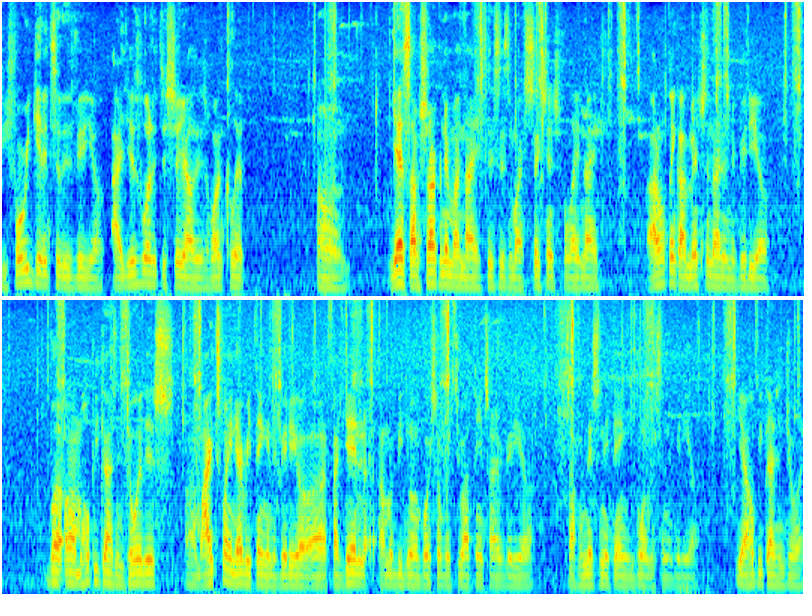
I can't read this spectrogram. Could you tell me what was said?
before we get into this video, I just wanted to show y'all this one clip. Um, yes, I'm sharpening my knife. This is my six inch fillet knife. I don't think I mentioned that in the video. But um, I hope you guys enjoy this. Um, I explained everything in the video. Uh, if I didn't, I'm gonna be doing voiceovers throughout the entire video. So if I miss anything, boom, it's in the video. Yeah, I hope you guys enjoy.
